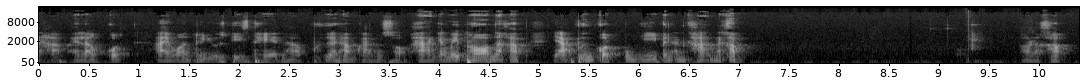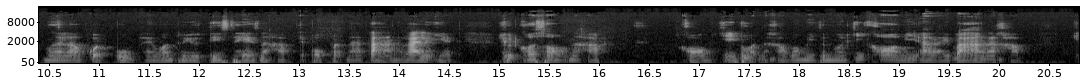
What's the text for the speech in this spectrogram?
นะครับ ให้เรากด I want to use this test นะครับ เพื่อทำการทดสอบ หากยังไม่พร้อมนะครับ อย่าเพิ่งกดปุ่มนี้เป็นอันขาดนะครับ เอาละครับ เมื่อเรากดปุ่ม I want to use this test นะครับ จะพบแบบหน้าต่างรายละเอียดชุดข้อสอบนะครับ ของ GPOT นะครับ ว่ามีจำนวนกี่ข้อมีอะไรบ้างนะครับ เก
